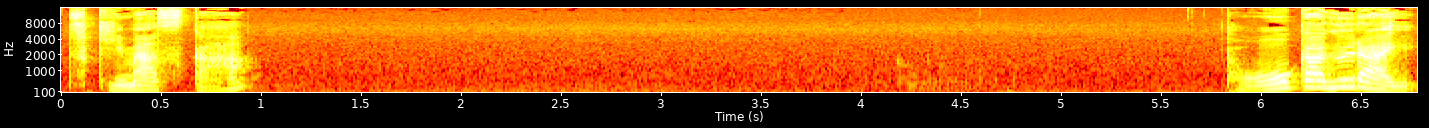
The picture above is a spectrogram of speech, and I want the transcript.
着きますか？10日ぐらい。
